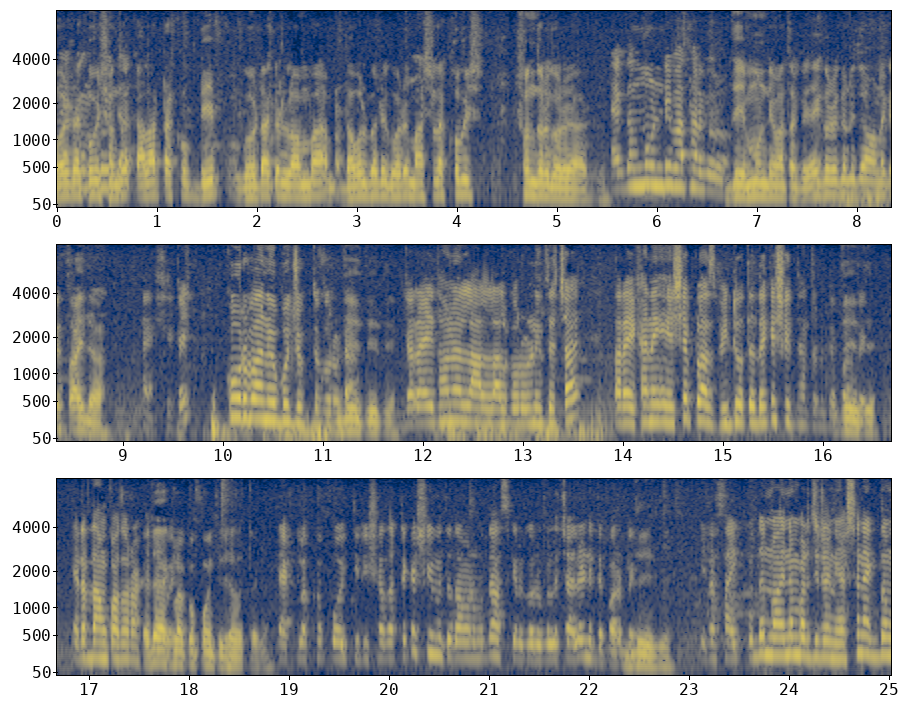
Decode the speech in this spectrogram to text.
গরুটা খুবই সুন্দর কালারটা খুব ডিপ গরুটা একটু লম্বা ডবল বডি গরু মার্শাল্লাহ খুবই সুন্দর গরু আর কি। একদম মুন্ডি মাথার গরু। জি মুন্ডি গরু। এই গরুগুলি তো অনেকে চাহিদা। হ্যাঁ সেটাই। কোরবানি উপযুক্ত গরুটা। জি জি জি। যারা এই ধরনের লাল লাল গরু নিতে চায় তারা এখানে এসে প্লাস ভিডিওতে দেখে সিদ্ধান্ত নিতে পারবে। এটার দাম কত রাখা এটা এক লক্ষ পঁয়ত্রিশ হাজার টাকা। এক লক্ষ পঁয়ত্রিশ হাজার টাকা সীমিত দামের মধ্যে আজকের গরুগুলো চাইলে নিতে পারবে। জি জি। এটা সাইড করে নয় নাম্বার যেটা নিয়ে আসছেন একদম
